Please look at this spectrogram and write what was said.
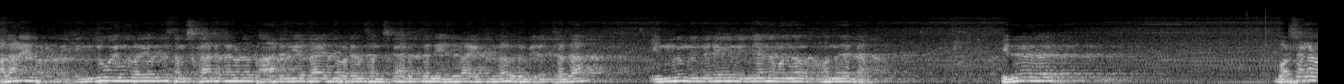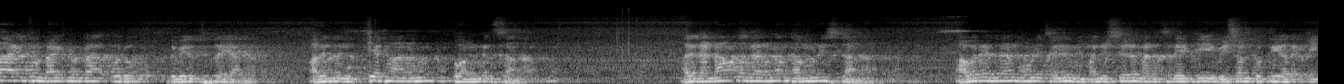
അതാണ് ഞാൻ പറയുന്നത്. ഹിന്ദു എന്ന് പറയുന്ന സംസ്കാരത്തിനോട് ഭാരതീയത എന്ന് പറയുന്ന സംസ്കാരത്തിന് എതിരായിട്ടുള്ള ഒരു വിരുദ്ധത ഇന്നും ഇന്നലെയും ഇങ്ങനെ വന്ന് വന്നതല്ല. ഇത് വർഷങ്ങളായിട്ട് ഉണ്ടായിട്ടുള്ള ഒരു വിരുദ്ധതയാണ്. അതിന്റെ മുഖ്യ കാരണം കോൺഗ്രസ്സാണ്. അതിന് രണ്ടാമത്തെ കാരണം കമ്മ്യൂണിസ്റ്റാണ്. അവരെല്ലാം കൂടി ചെറിയ മനുഷ്യരുടെ മനസ്സിലേക്ക് വിഷം കുത്തിയിറക്കി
